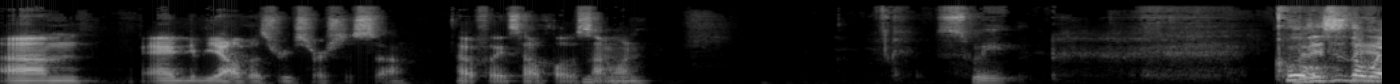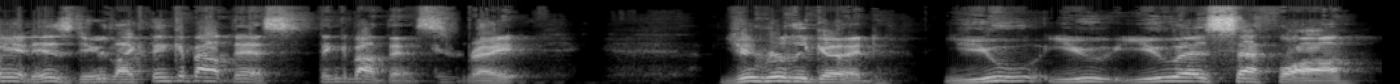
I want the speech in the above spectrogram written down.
um, and give you all those resources. So hopefully it's helpful to someone. Sweet. Cool. This is the way it is, dude. Like, think about this. Think about this, right? You're really good. You, you, you as Seth Law,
